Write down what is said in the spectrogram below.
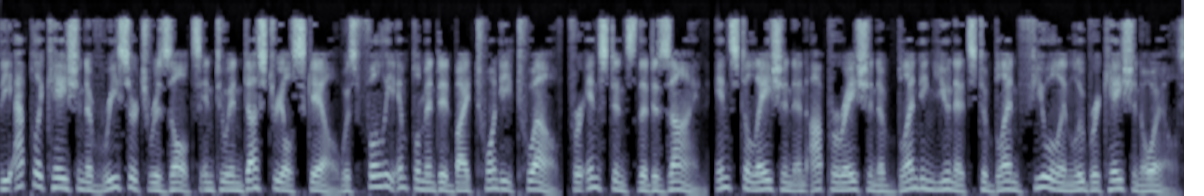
The application of research results into industrial scale was fully implemented by 2012, for instance the design, installation and operation of blending units to blend fuel and lubrication oils.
